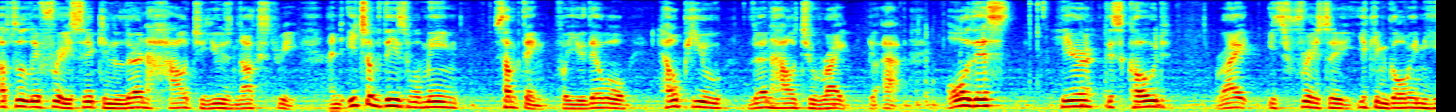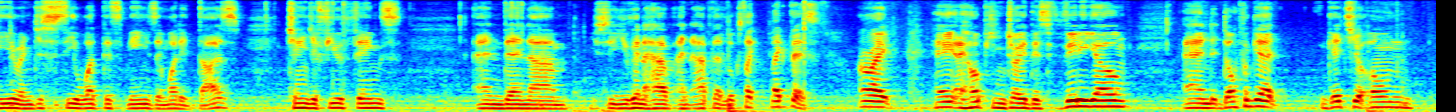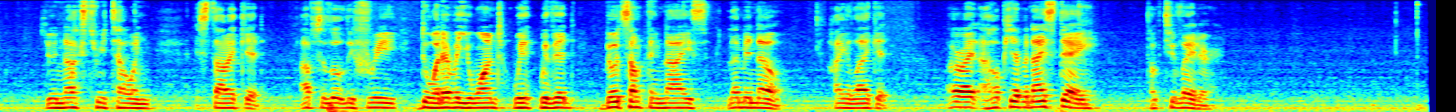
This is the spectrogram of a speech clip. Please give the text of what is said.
absolutely free so you can learn how to use Nuxt 3. And each of these will mean something for you. They will help you learn how to write your app. All this here, this code, right, it's free. So you can go in here and just see what this means and what it does. Change a few things. And then um, you see you're to have an app that looks like, like this. All right. Hey, I hope you enjoyed this video. And don't forget, get your own your Nuxt 3 Tailwind starter kit. Absolutely free. Do whatever you want with, with it. Build something nice. Let me know how you like it. All right. I hope you have a nice day. Talk to you later.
